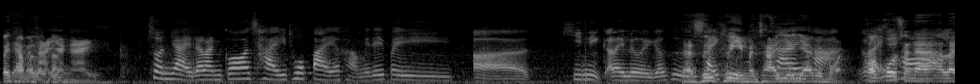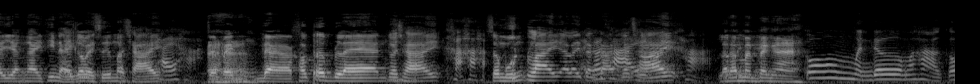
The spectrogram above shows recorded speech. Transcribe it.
ไปทำอะไรแก้ปัญหาบ้างยังไง ส่วนใหญ่ดารันก็ใช้ทั่วไปอะค่ะ ไม่ได้ไปเอ่อ คลินิกอะไรเลยก็คือแต่ซื้อใช้ครีมมาใช้เยอะแยะไปหมดใช่ค่ะเขาโฆษณาอะไรยังไงที่ไหนก็ไปซื้อมาใช้ ใช่ค่ะ จะเป็นแบบเคาน์เตอร์แบรนด์ก็ใช้ ค่ะสมุนไพรอะไรต่างๆก็ใช้ ค่ะ แล้วมันเป็นไงก็เหมือนเดิมอะค่ะ ก็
